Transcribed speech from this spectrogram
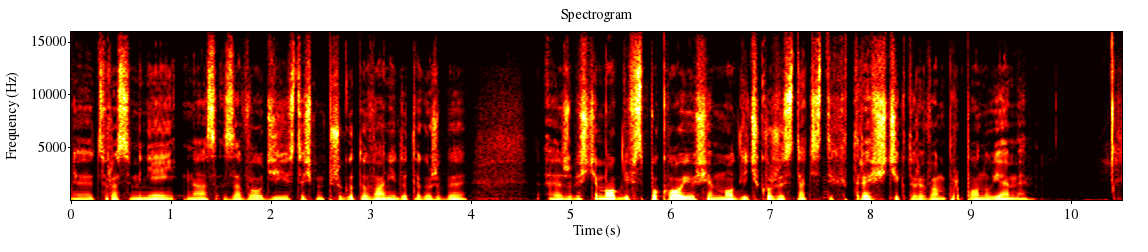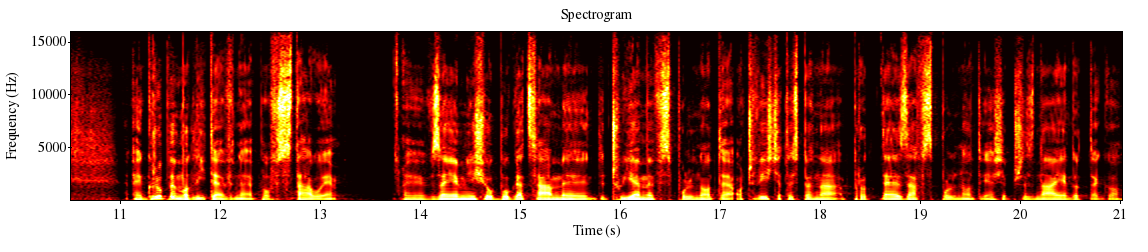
e, coraz mniej nas zawodzi. Jesteśmy przygotowani do tego, żeby, e, żebyście mogli w spokoju się modlić, korzystać z tych treści, które Wam proponujemy. Grupy modlitewne powstały E, wzajemnie się ubogacamy, czujemy wspólnotę. Oczywiście to jest pewna proteza wspólnoty, ja się przyznaję do tego,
